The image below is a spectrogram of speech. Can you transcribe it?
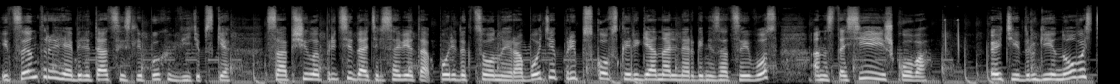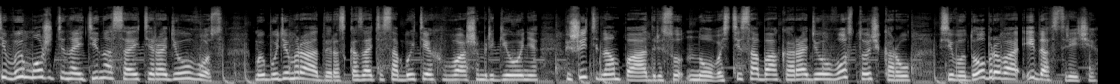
и центры реабилитации слепых в Витебске, сообщила председатель Совета по редакционной работе при Псковской региональной организации ВОЗ Анастасия Яшкова. Эти и другие новости вы можете найти на сайте Радио ВОЗ. Мы будем рады рассказать о событиях в вашем регионе. Пишите нам по адресу новости собака ру. Всего доброго и до встречи!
